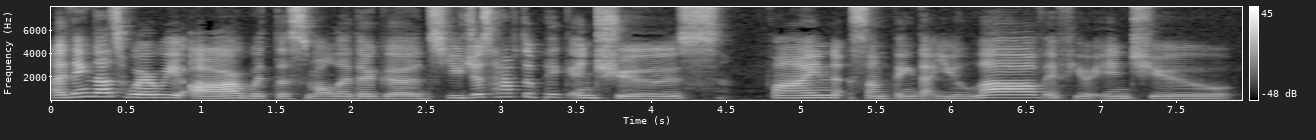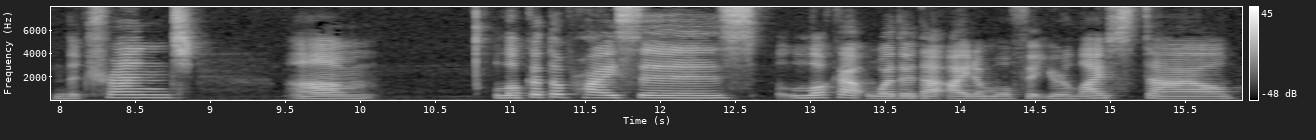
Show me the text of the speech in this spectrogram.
I think that's where we are with the small leather goods. You just have to pick and choose. Find something that you love if you're into the trend. Um, look at the prices, look at whether that item will fit your lifestyle,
